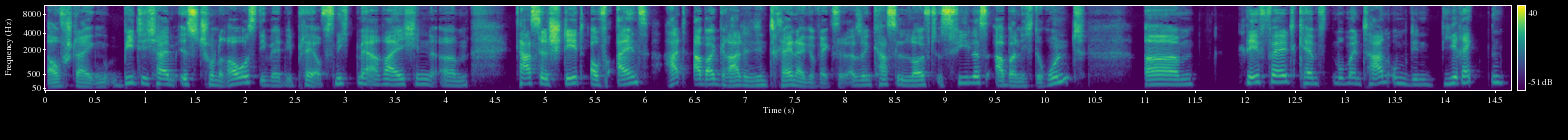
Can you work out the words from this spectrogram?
aufsteigen. Bietigheim ist schon raus, die werden die Playoffs nicht mehr erreichen. Ähm, Kassel steht auf eins, hat aber gerade den Trainer gewechselt. Also in Kassel läuft es vieles, aber nicht rund. Ähm, Krefeld kämpft momentan um den direkten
